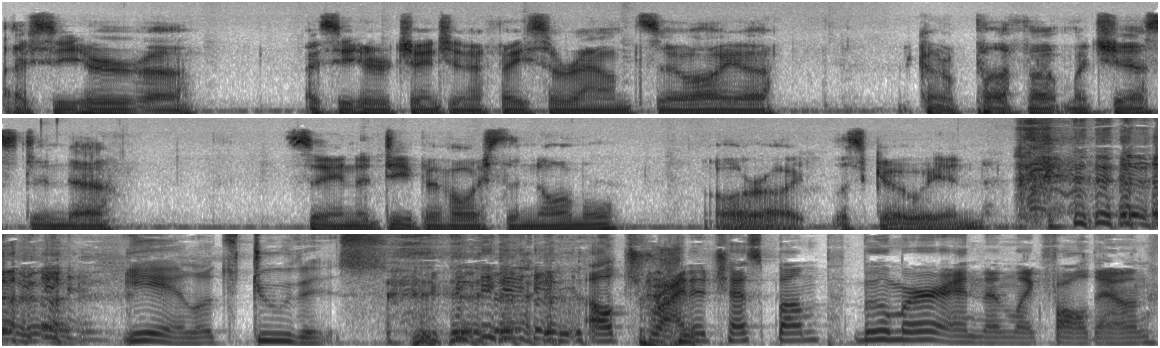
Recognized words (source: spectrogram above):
I see her. Uh, I see her changing her face around, so I uh, kind of puff out my chest and uh, Say in a deeper voice than normal. All right, let's go in. Yeah, let's do this. I'll try to chest bump Boomer and then like fall down.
